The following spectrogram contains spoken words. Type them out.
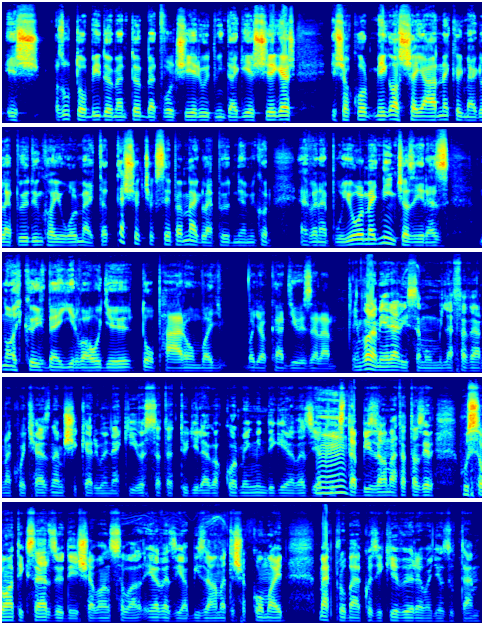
és az utóbbi időben többet volt sérült, mint egészséges, és akkor még az se jár neki, hogy meglepődünk, ha jól megy. Tehát tessék csak szépen meglepődni, amikor Evenepul jól megy. Nincs azért ez nagy könyvbe írva, hogy ő top 3 vagy, vagy akár győzelem. Én valamiért elhiszem Umi Lefevernek, hogyha ez nem sikerül neki összetett ügyileg, akkor még mindig élvezi a mm. Quickstep bizalmát. Tehát azért 26. szerződése van, szóval élvezi a bizalmat, és akkor majd megpróbálkozik jövőre vagy azután.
